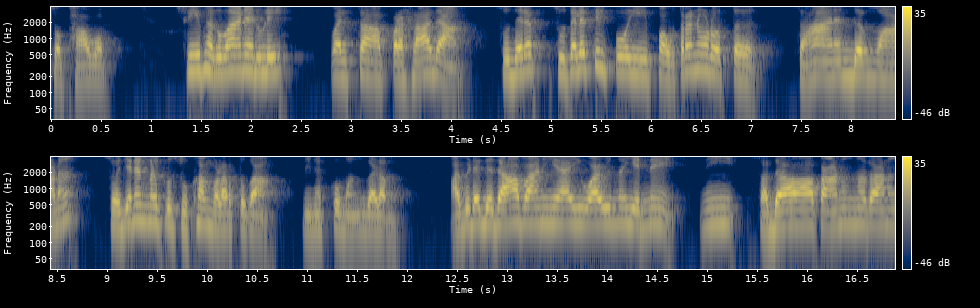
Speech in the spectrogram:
സ്വഭാവം. ശ്രീ ഭഗവാൻ അരുളി വത്സ പ്രഹ്ലാദ സുതല സുതലത്തിൽ പോയി പൗത്രനോടൊത്ത് സാനന്ദം വാണ് സ്വജനങ്ങൾക്ക് സുഖം വളർത്തുക നിനക്കു മംഗളം. അവിടെ ഗതാപാണിയായി വാഴുന്ന എന്നെ നീ സദാ കാണുന്നതാണ്.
